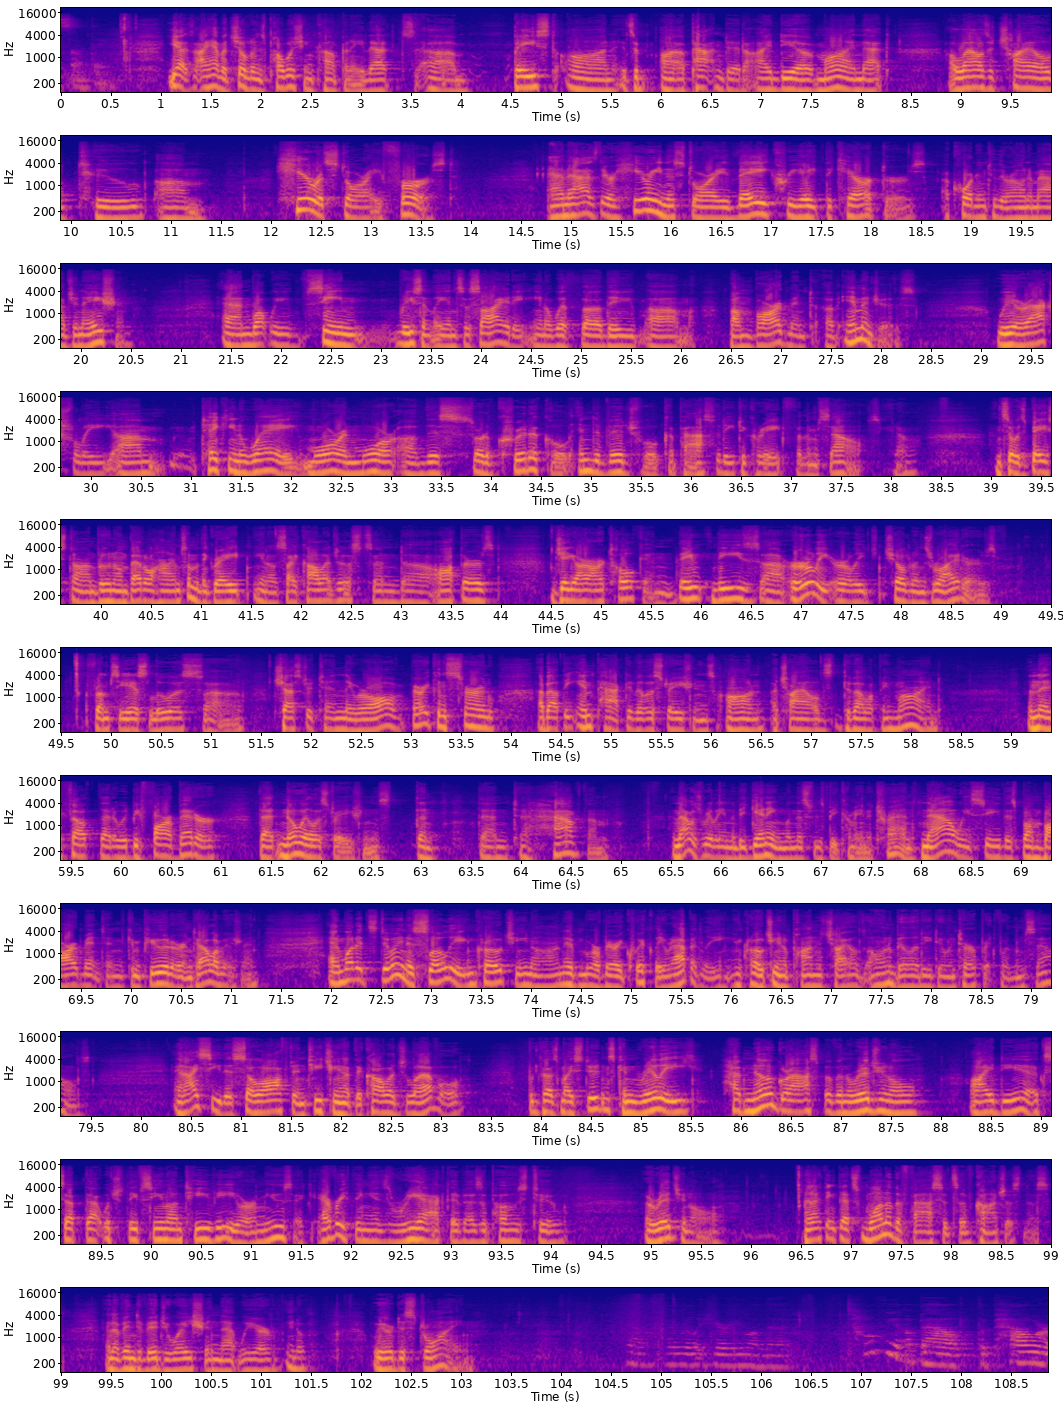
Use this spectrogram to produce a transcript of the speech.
something. Yes, I have a children's publishing company that's um, based on, it's a a patented idea of mine that allows a child to um, hear a story first. And as they're hearing the story, they create the characters according to their own imagination. And what we've seen recently in society, you know, with uh, the um, bombardment of images, we are actually um, taking away more and more of this sort of critical individual capacity to create for themselves, you know. And so it's based on Bruno Bettelheim, some of the great, you know, psychologists and uh, authors, J.R.R. Tolkien. They, these uh, early, early children's writers, from C.S. Lewis, uh, Chesterton, they were all very concerned about the impact of illustrations on a child's developing mind. And they felt that it would be far better that no illustrations than, than to have them. And that was really in the beginning when this was becoming a trend. Now we see this bombardment in computer and television. And what it's doing is slowly encroaching on, or very quickly, rapidly, encroaching upon a child's own ability to interpret for themselves. And I see this so often teaching at the college level because my students can really have no grasp of an original idea except that which they've seen on TV or music. Everything is reactive as opposed to original. And I think that's one of the facets of consciousness and of individuation that we are, you know, we are destroying. Yeah, I really hear you on that. Tell me about the power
